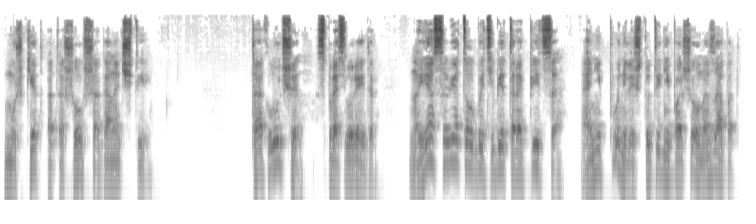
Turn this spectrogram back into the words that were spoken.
Мушкет отошел шага на четыре. «Так лучше?» – спросил рейдер. «Но я советовал бы тебе торопиться. Они поняли, что ты не пошел на запад.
